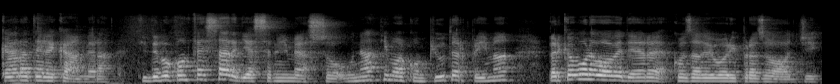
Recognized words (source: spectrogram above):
Cara telecamera, ti devo confessare di essermi messo un attimo al computer prima perché volevo vedere cosa avevo ripreso oggi.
